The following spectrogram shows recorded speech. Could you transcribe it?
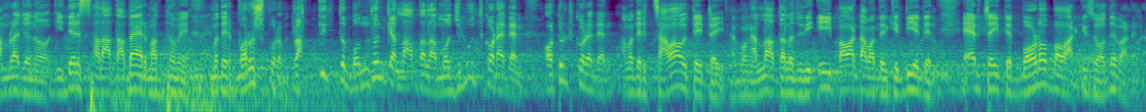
আমরা যেন ঈদের সালাত আদায়ের মাধ্যমে আমাদের পরস্পর প্রাতৃত্ব বন্ধনকে আল্লাহ তালা মজবুত করে দেন, অটুট করে দেন। আমাদের চাওয়াও তো এটাই এবং আল্লাহ তালা যদি এই পাওয়াটা আমাদেরকে দিয়ে দেন, এর চাইতে বড় পাওয়ার কিছু হতে পারে না।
